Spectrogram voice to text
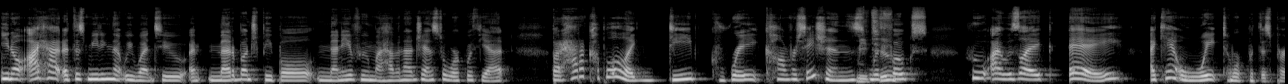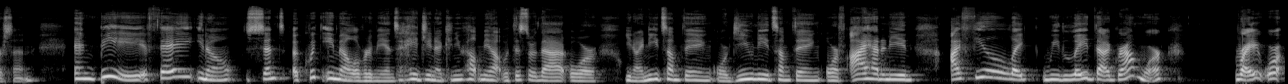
You know, I had at this meeting that we went to, I met a bunch of people, many of whom I haven't had a chance to work with yet, but I had a couple of like deep, great conversations with folks who I was like, A, I can't wait to work with this person. And B, if they, you know, sent a quick email over to me and said, Hey, Gina, can you help me out with this or that? Or, you know, I need something, or do you need something? Or if I had a need, I feel like we laid that groundwork, right? Or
